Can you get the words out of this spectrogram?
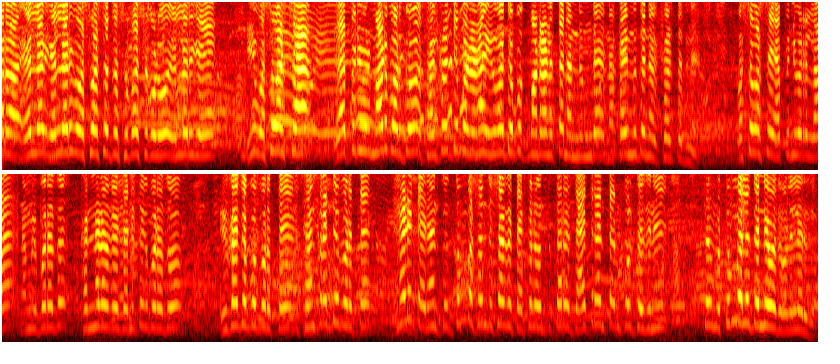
ನಮಸ್ಕಾರ. ಎಲ್ಲರಿಗೂ ಎಲ್ಲರಿಗೂ ಹೊಸ ವರ್ಷದ ಶುಭಾಶಯಗಳು. ಎಲ್ಲರಿಗೆ ಈ ಹೊಸ ವರ್ಷ ಹ್ಯಾಪಿ ನ್ಯೂ ಇಯರ್ ಮಾಡಬಾರ್ದು. ಸಂಕ್ರಾಂತಿ ಮಾಡೋಣ ಯುಗಾದಿ ಹಬ್ಬಕ್ಕೆ ಮಾಡೋಣ ಅಂತ ನಾನು ಮುಂದೆ ನನ್ನ ಕೈ ಮುಂದೆ ನಾನು ಕೇಳ್ತಿದ್ದೀನಿ. ಹೊಸ ವರ್ಷ ಹ್ಯಾಪಿ ನ್ಯೂ ಇಯರ್ ಅಲ್ಲ. ನಮಗೆ ಬರೋದು ಕನ್ನಡದ ಜನತೆಗೆ ಬರೋದು. ಯುಗಾದಿ ಹಬ್ಬ ಬರುತ್ತೆ, ಸಂಕ್ರಾಂತಿ ಬರುತ್ತೆ. ನಡೀತೆ ನಾನು ತುಂಬ ಸಂತೋಷ ಆಗುತ್ತೆ. ಆ್ಯಕ್ಚುಲಿ ಒಂದು ಥರ ಜಾತ್ರೆ ಅಂತ ಅಂದ್ಕೊಳ್ತಾ ಇದ್ದೀನಿ. ತುಂಬ ತುಂಬ ಎಲ್ಲ ಧನ್ಯವಾದಗಳು ಎಲ್ಲರಿಗೂ.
